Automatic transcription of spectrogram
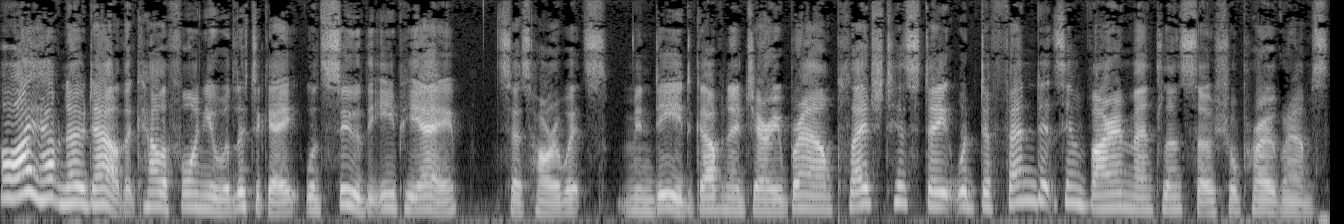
Oh, I have no doubt that California would litigate, would sue the EPA, says Horowitz. Indeed, Governor Jerry Brown pledged his state would defend its environmental and social programs.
